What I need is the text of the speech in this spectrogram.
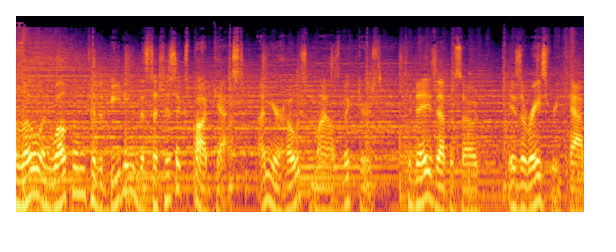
Hello and welcome to the Beating the Statistics podcast. I'm your host, Miles Victors. Today's episode is a race recap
